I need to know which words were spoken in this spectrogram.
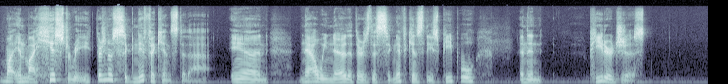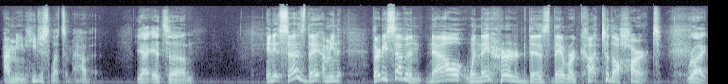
my in my history, there's no significance to that, and now we know that there's this significance to these people, and then Peter just, I mean, he just lets them have it. Yeah, it's um And it says they, I mean, 37, now when they heard this, they were cut to the heart. right.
